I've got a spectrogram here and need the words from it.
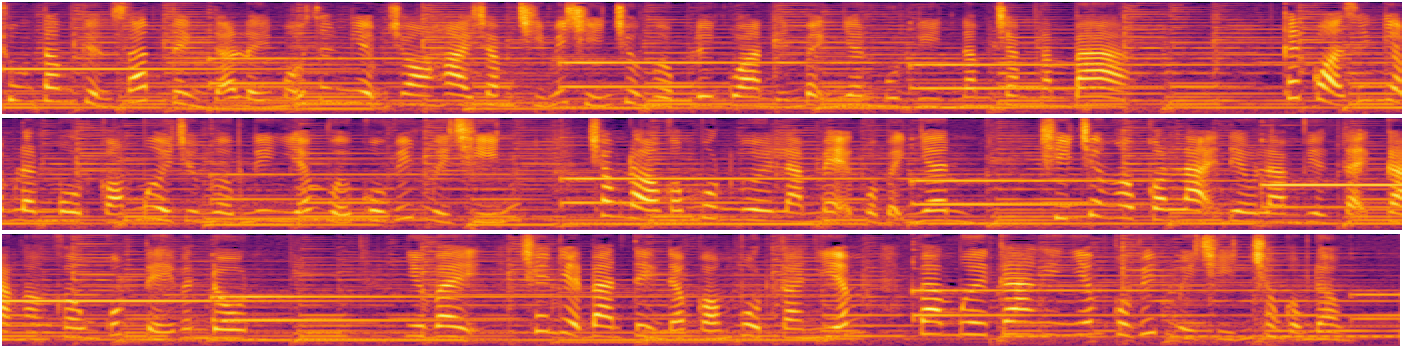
Trung tâm Kiểm soát tỉnh đã lấy mẫu xét nghiệm cho 299 trường hợp liên quan đến bệnh nhân 1553. Kết quả xét nghiệm lần 1 có 10 trường hợp nghi nhiễm với COVID-19, trong đó có một người là mẹ của bệnh nhân, 9 trường hợp còn lại đều làm việc tại Cảng hàng không quốc tế Vân Đồn. Như vậy, trên địa bàn tỉnh đã có một ca nhiễm và 10 ca nghi nhiễm COVID-19 trong cộng đồng.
